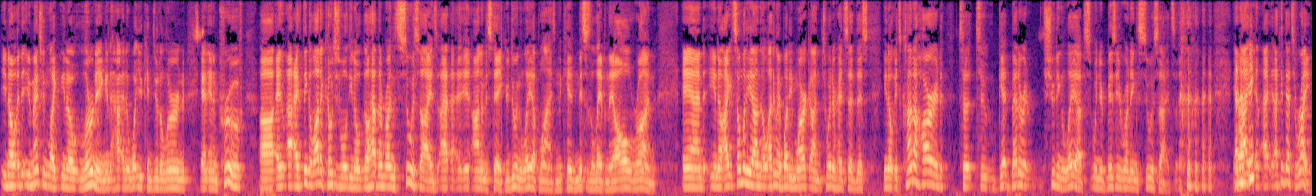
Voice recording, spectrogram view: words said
You know, you mentioned like you know learning and, how, and what you can do to learn and, and improve. Uh, and I think a lot of coaches will, you know, they'll have them run suicides on a mistake. You're doing layup lines, and the kid misses a layup, and they all run. And you know, I somebody on I think my buddy Mark on Twitter had said this. You know, it's kind of hard to to get better at shooting layups when you're busy running suicides. and, and, I, think, and I, I, think that's right.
